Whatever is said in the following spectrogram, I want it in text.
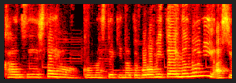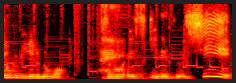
完成したよ。こんな素敵なところみたいなのに足を踏み入れるのもすごい好きですし、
